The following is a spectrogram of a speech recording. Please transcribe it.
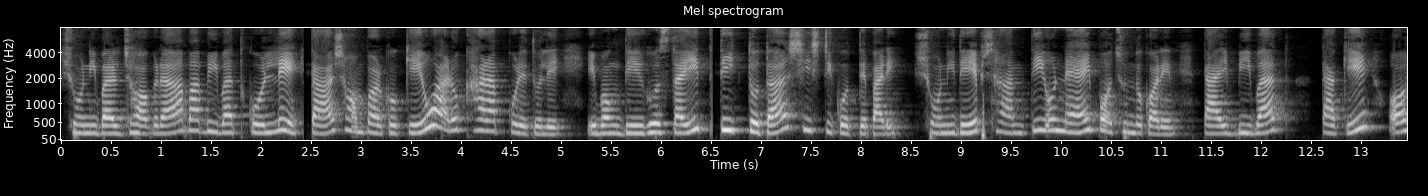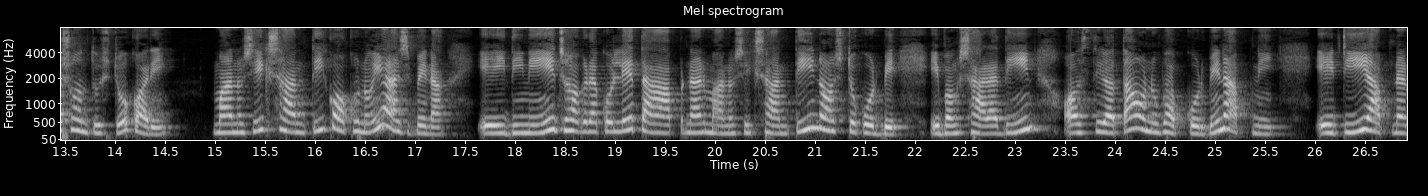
শনিবার ঝগড়া বা বিবাদ করলে তা সম্পর্ককেও আরও খারাপ করে তোলে এবং দীর্ঘস্থায়ী তিক্ততা সৃষ্টি করতে পারে। শনিদেব শান্তি ও ন্যায় পছন্দ করেন, তাই বিবাদ তাকে অসন্তুষ্ট করে। মানসিক শান্তি কখনোই আসবে না। এই দিনে ঝগড়া করলে তা আপনার মানসিক শান্তি নষ্ট করবে এবং সারাদিন অস্থিরতা অনুভব করবেন আপনি। এটি আপনার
